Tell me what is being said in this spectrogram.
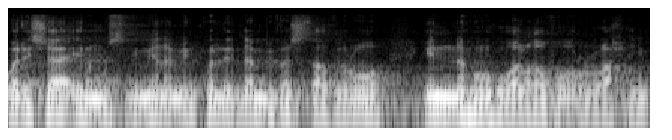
ولسائر المسلمين من كل ذنب فاستغفروه إنه هو الغفور الرحيم.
